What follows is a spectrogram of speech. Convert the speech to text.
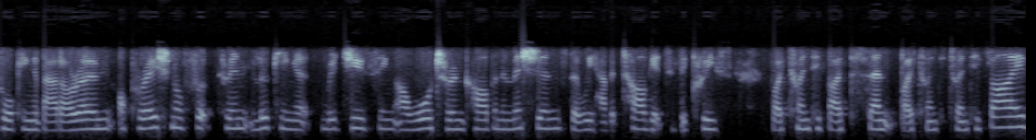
talking about our own operational footprint, looking at reducing our water and carbon emissions. So we have a target to decrease by 25% by 2025.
